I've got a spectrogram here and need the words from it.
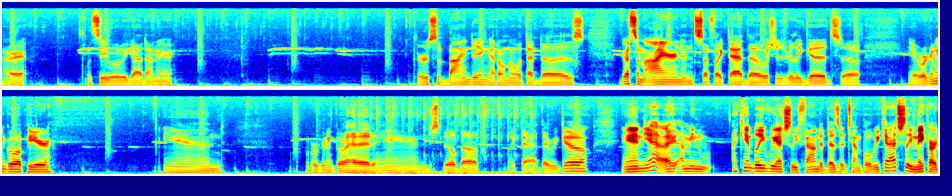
Alright. Let's see what we got down here. Curse of Binding. I don't know what that does. We got some iron and stuff like that, though, which is really good. So, yeah, we're going to go up here. And we're going to go ahead and just build up like that. There we go. And, yeah, I, I mean, I can't believe we actually found a desert temple. We can actually make our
